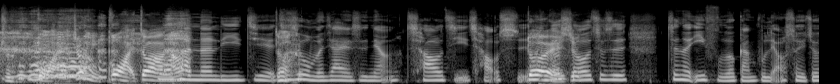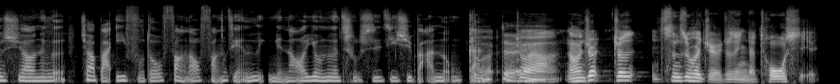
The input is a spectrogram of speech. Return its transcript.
就很怪，就很怪，对吧？我很能理解，就是我们家也是那样，超级潮湿，对，很多时候就是真的衣服都干不了，所以就需要那个就要把衣服都放到房间里面，然后用那个除湿机去把它弄干。对对啊，然后就就是你甚至会觉得，就是你的拖鞋，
